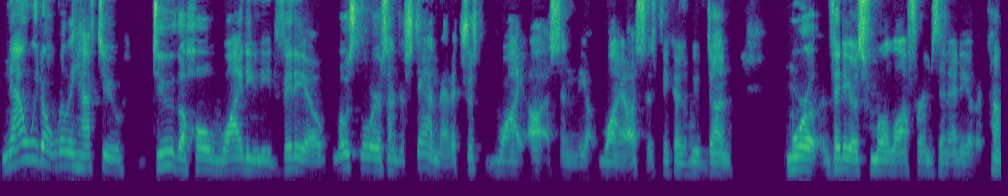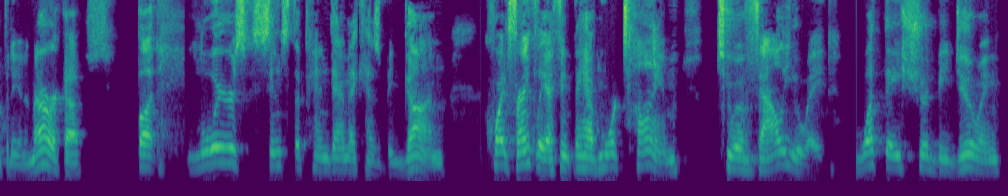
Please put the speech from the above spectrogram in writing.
Now we don't really have to do the whole why do you need video. Most lawyers understand that. It's just why us. And the why us is because we've done more videos for more law firms than any other company in America. But lawyers, since the pandemic has begun, quite frankly, I think they have more time to evaluate what they should be doing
